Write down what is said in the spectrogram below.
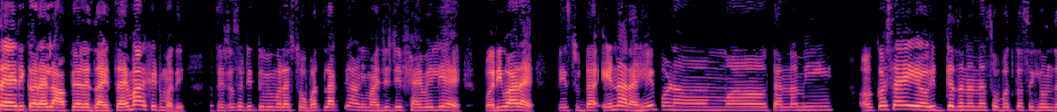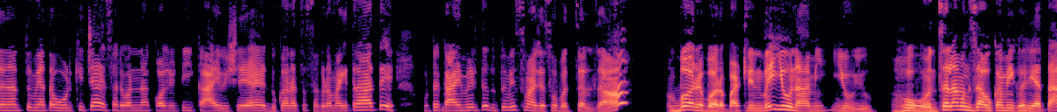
तयारी करायला आपल्याला जायचं आहे मार्केटमध्ये. तर त्याच्यासाठी तुम्ही मला सोबत लागते आणि माझी जी फॅमिली आहे परिवार आहे ते सुद्धा येणार आहे. पण त्यांना मी कसं आहे इतक्या जणांना सोबत कसं घेऊन जाणार? तुम्ही आता ओळखीचे आहे सर्वांना क्वालिटी काय विषय आहे? दुकानाचं सगळं माहीत राहते. कुठे काय मिळतं तर तुम्हीच माझ्यासोबत चल जा बरं बरं. पाटलीन बाई येऊ ना आम्ही. येऊ येऊ. हो हो. चला मग जाऊ का मी घरी आता?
